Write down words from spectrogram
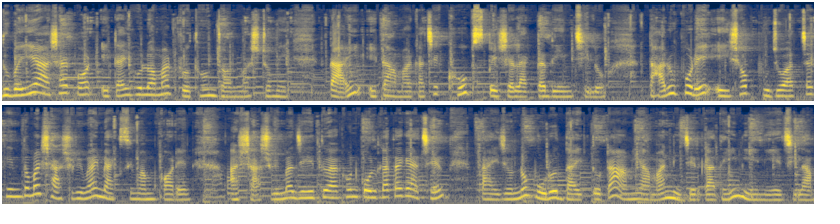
দুবাইয়ে আসার পর এটাই হলো আমার প্রথম জন্মাষ্টমী। তাই এটা আমার কাছে খুব স্পেশাল একটা দিন ছিল। তার উপরে এইসব পুজো আচ্চা কিন্তু আমার শাশুড়িমাই ম্যাক্সিমাম করেন। আর শাশুড়িমা যেহেতু এখন কলকাতা গেছেন, তাই জন্য পুরো দায়িত্বটা আমি আমার নিজের কাঁধেই নিয়ে নিয়েছিলাম।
